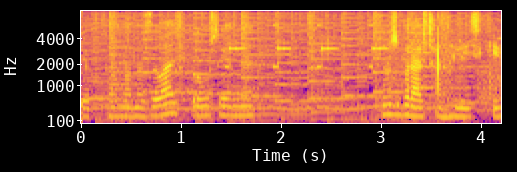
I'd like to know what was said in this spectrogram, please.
як це вона називається, тому що я не, не розбираюся англійській.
